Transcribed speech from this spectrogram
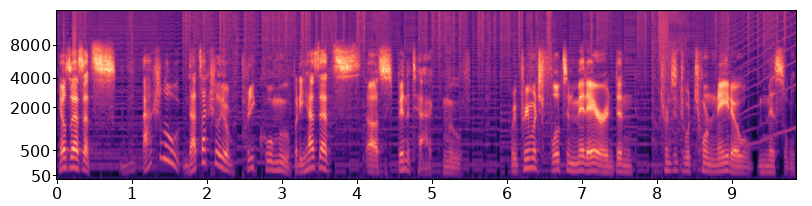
He also has that, actually, that's actually a pretty cool move, but he has that uh, spin attack move, where he pretty much floats in midair and then turns into a tornado missile.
